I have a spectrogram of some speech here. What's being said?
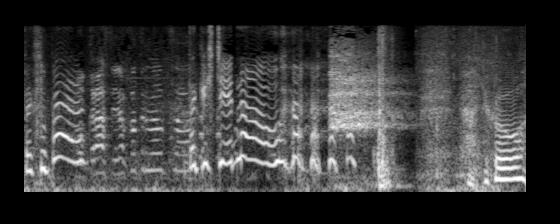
Tak super. Krásně do Kotrmelce. Tak ještě jednou. Děkuju.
